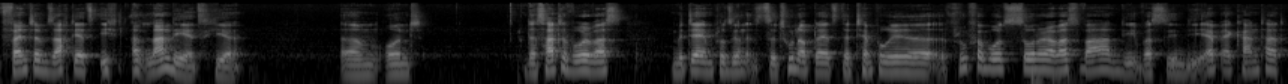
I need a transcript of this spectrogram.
Phantom sagt jetzt, ich lande jetzt hier. Ähm, und das hatte wohl was mit der Implosion zu tun, ob da jetzt eine temporäre Flugverbotszone oder was war, die, was die App erkannt hat.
